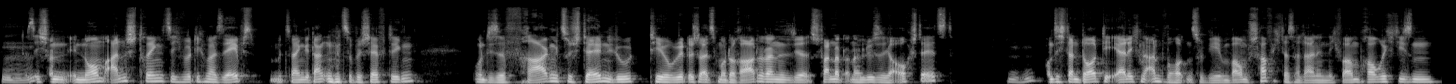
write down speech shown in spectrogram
Mhm. Das ist schon enorm anstrengend, sich wirklich mal selbst mit seinen Gedanken zu beschäftigen und diese Fragen zu stellen, die du theoretisch als Moderator dann in der Standardanalyse ja auch stellst. Mhm. Und sich dann dort die ehrlichen Antworten zu geben. Warum schaffe ich das alleine nicht? Warum brauche ich diesen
